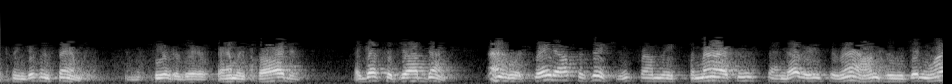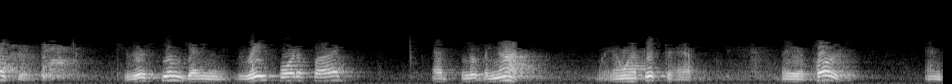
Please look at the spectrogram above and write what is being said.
between different families in the field of their family pride, and they got the job done. With great opposition from the Samaritans and others around who didn't like it. Jerusalem getting refortified? Absolutely not. We don't want this to happen. They opposed it. And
